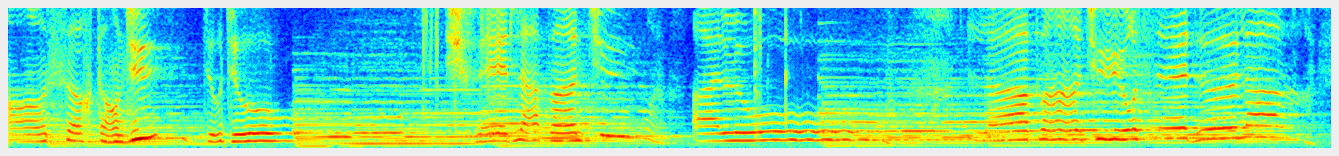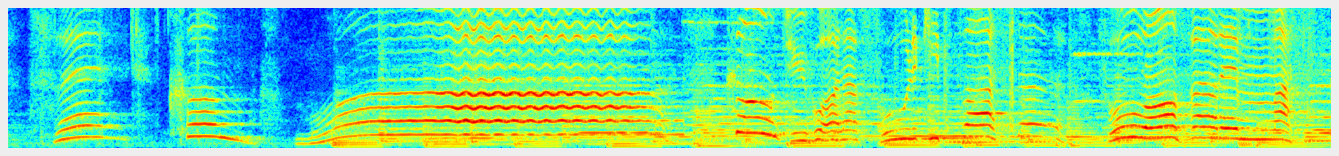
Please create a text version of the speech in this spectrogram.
En sortant du dodo, je fais de la peinture à l'eau. La peinture, c'est de l'art fait comme moi. Quand tu vois la foule qui passe, faut en faire des masses.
